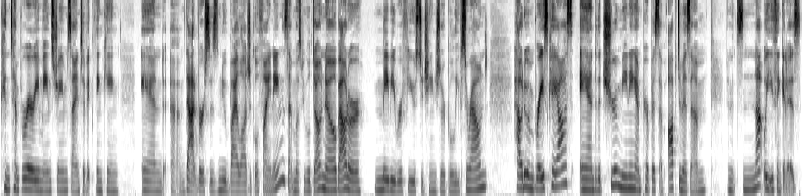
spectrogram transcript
contemporary mainstream scientific thinking and um, that versus new biological findings that most people don't know about or maybe refuse to change their beliefs around, how to embrace chaos, and the true meaning and purpose of optimism. And it's not what you think it is.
